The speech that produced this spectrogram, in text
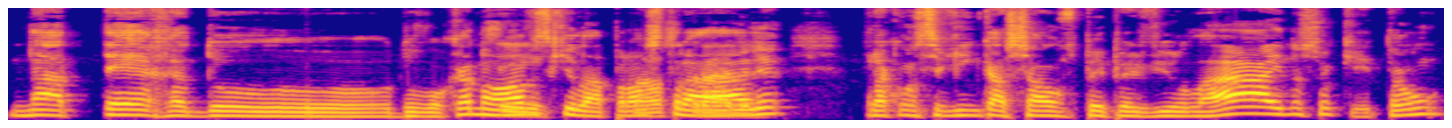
na terra do, do Volkanovski, Sim, lá pra Austrália, Austrália. para conseguir encaixar uns pay-per-view lá e não sei o que. Então,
